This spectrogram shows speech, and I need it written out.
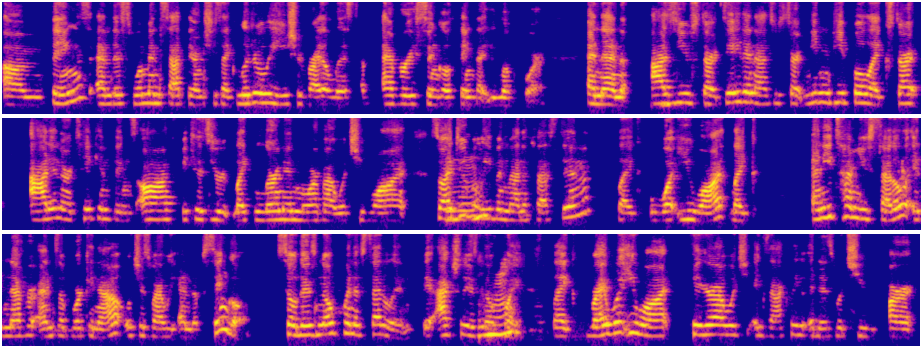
um, things. And this woman sat there, and she's like, literally, you should write a list of every single thing that you look for. And then as you start dating, as you start meeting people, like start adding or taking things off because you're like learning more about what you want. So I do Mhm. believe in manifesting like what you want. Like anytime you settle, it never ends up working out, which is why we end up single. So there's no point of settling. It actually is no Mhm. point. Like write what you want, figure out what you, exactly it is what you are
